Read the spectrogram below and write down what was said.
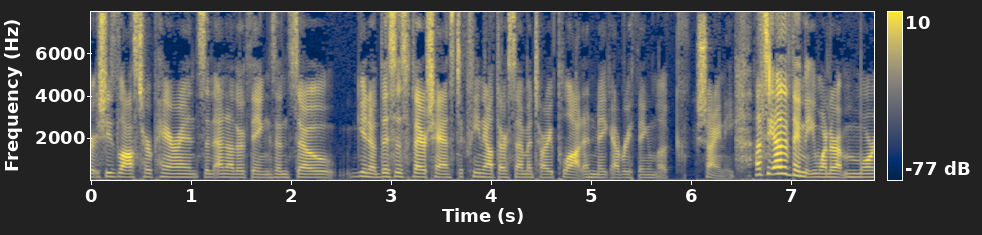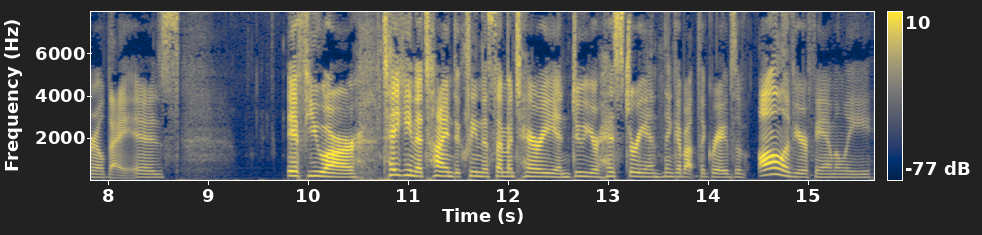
Her, she's lost her parents and, and other things. And so, you know, this is their chance to clean out their cemetery plot and make everything look shiny. That's the other thing that you wonder about Memorial Day is if you are taking the time to clean the cemetery and do your history and think about the graves of all of your family,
